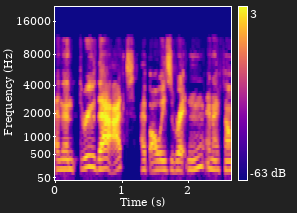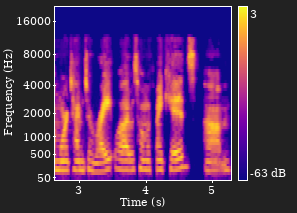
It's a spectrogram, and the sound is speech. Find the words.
And then through that i've always written and i found more time to write while i was home with my kids. Um,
